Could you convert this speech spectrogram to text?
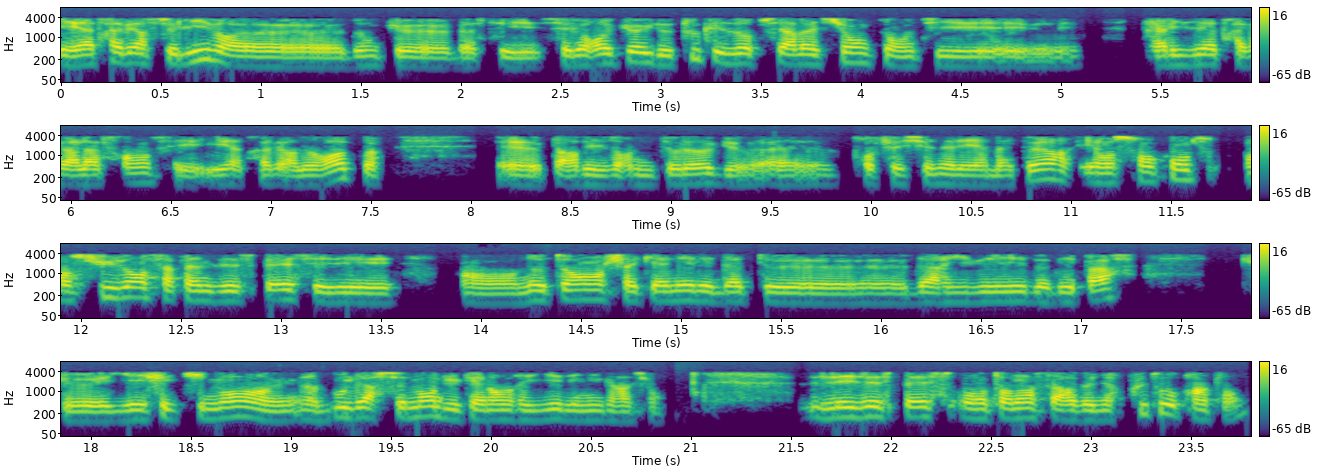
Et à travers ce livre, donc, bah, c'est le recueil de toutes les observations qui ont été réalisées à travers la France et à travers l'Europe, euh, par des ornithologues euh, professionnels et amateurs. Et on se rend compte, en suivant certaines espèces et en notant chaque année les dates euh, d'arrivée, de départ, qu'il y a effectivement un bouleversement du calendrier des migrations. Les espèces ont tendance à revenir plutôt au printemps,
